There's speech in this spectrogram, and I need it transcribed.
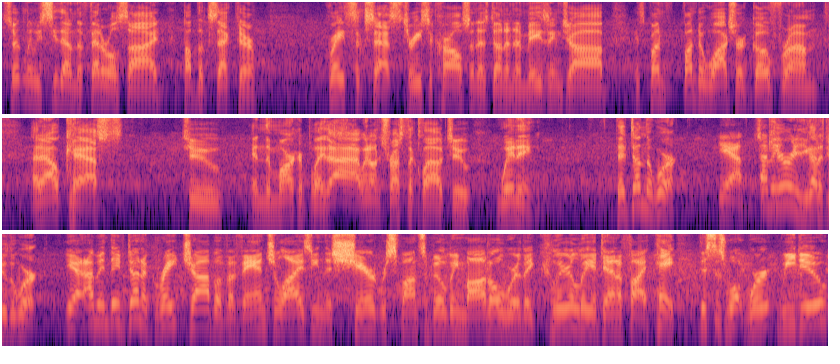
Certainly we see that on the federal side, public sector. Great success. Teresa Carlson has done an amazing job. It's fun, fun to watch her go from an outcast to, in the marketplace, ah, we don't trust the cloud, to winning. They've done the work. Yeah. Security, I mean, you got to do the work. Yeah, I mean, they've done a great job of evangelizing the shared responsibility model where they clearly identify, hey, this is what we do,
